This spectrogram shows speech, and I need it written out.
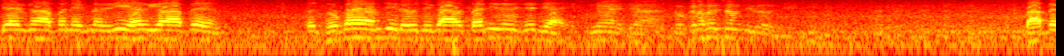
બે આપણને એટલે વીસ વીઘા આપે. તો છોકરા સમજી રહ્યું છે કે આ બની રહ્યું છે ત્યારે બાપે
